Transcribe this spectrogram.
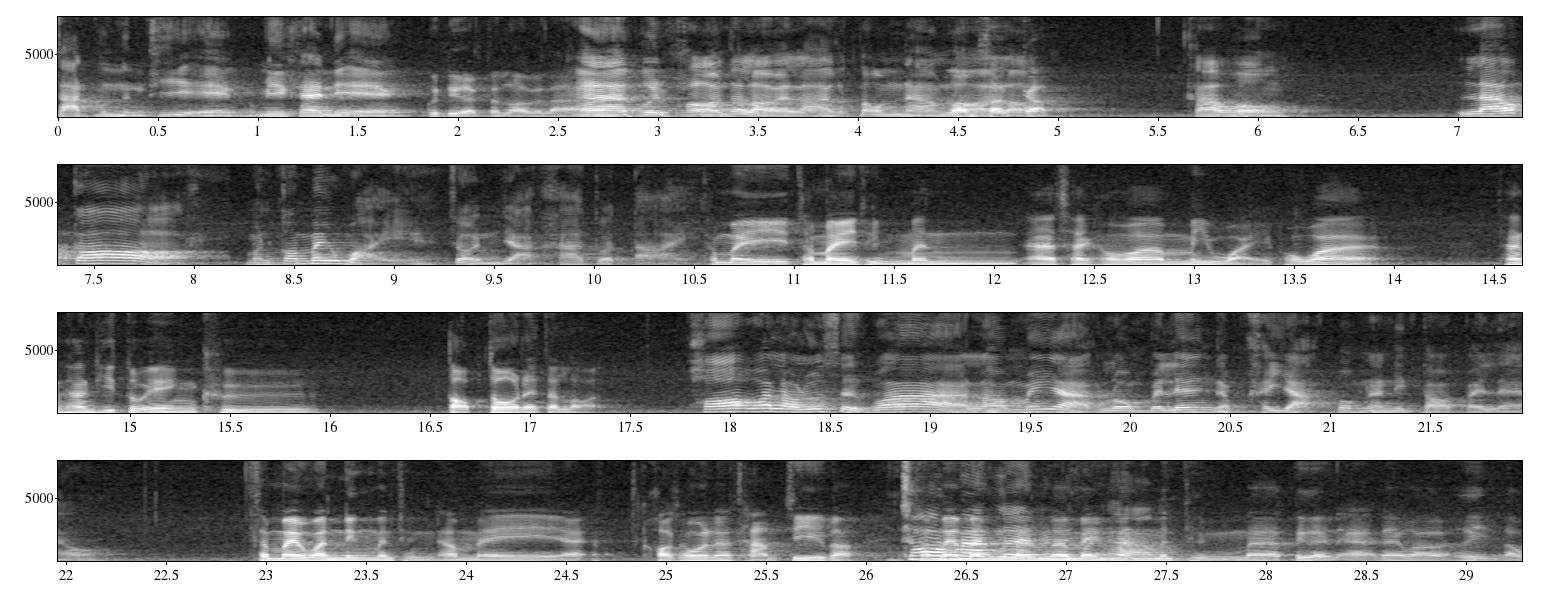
ซัดมึงหนึ่งที่เอง มีแค่นี้เองกูเดือดตลอดเวลาอ่ากูพร้อมตลอดเวลากูต้มน้ำพรร้ออมซัดรอ กลับ ครับผม แล้วก็ มันก็ไม่ไหวจนอยากฆ่าตัวตายทำไมทำไมถึงมันแอดใช้คำว่าไม่ไหว เพราะว่าทั้งทั้งที่ตัวเองคือตอบโต้ได้ตลอด เพราะว่าเรารู้สึกว่าเราไม่อยากลงไปเล่นกับขยะพวกนั้นอีกต่อไปแล้วสมัยวันหนึ่งมันถึงทำให้แอดขอโทษนะถามจีป่ะชอบทำไมากเลยมันไม่มันมีคนมันถามมันถึงมาเตือนแอดได้ว่าเฮ้ยเรา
